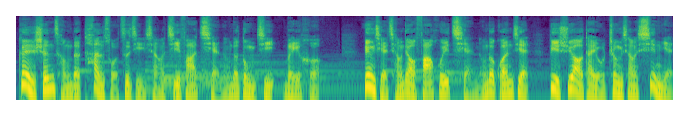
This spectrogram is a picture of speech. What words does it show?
更深层地探索自己想要激发潜能的动机为何，并且强调发挥潜能的关键必须要带有正向信念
